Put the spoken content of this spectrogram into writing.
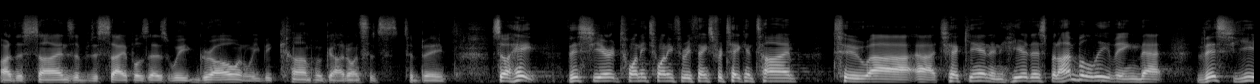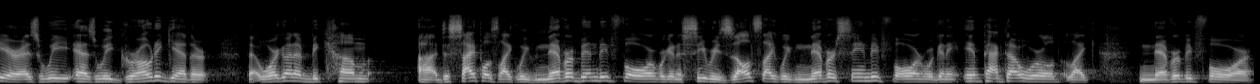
are the signs of disciples as we grow and we become who God wants us to be. So, hey, this year, 2023, thanks for taking time to uh, uh, check in and hear this, but I'm believing that this year, as we as we grow together, that we're going to become uh, disciples like we've never been before. We're going to see results like we've never seen before, and we're going to impact our world like never before.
